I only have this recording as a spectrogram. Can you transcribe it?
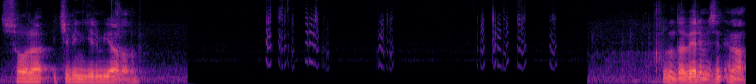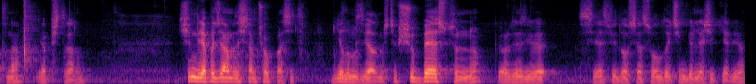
Sonra 2020'yi alalım. Bunu da verimizin en altına yapıştıralım. Şimdi yapacağımız işlem çok basit. Yılımızı yazmıştık. Şu B sütununu gördüğünüz gibi CSV dosyası olduğu için birleşik geliyor.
